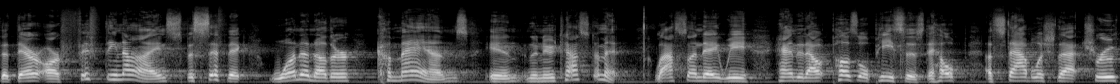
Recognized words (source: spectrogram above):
that there are 59 specific one another commands in the New Testament. Last Sunday, we handed out puzzle pieces to help establish that truth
